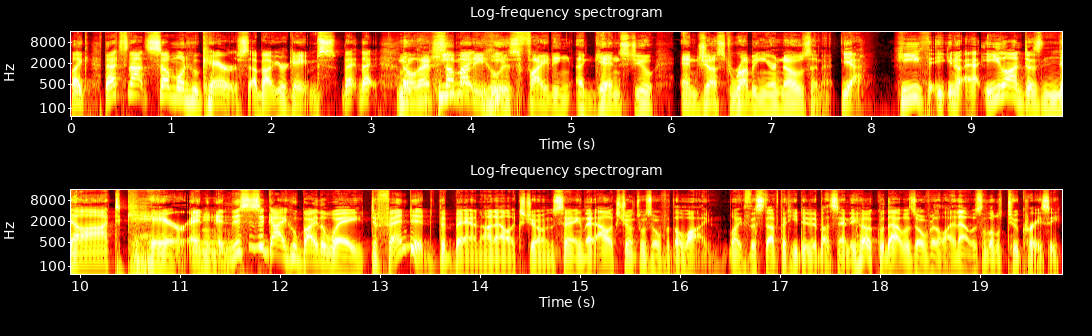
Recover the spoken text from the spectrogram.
Like, that's not someone who cares about your games. That that No, like, that's somebody might- who he- is fighting against you and just rubbing your nose in it. Yeah. He, th- you know, Elon does not care, and and this is a guy who, by the way, defended the ban on Alex Jones, saying that Alex Jones was over the line, like the stuff that he did about Sandy Hook. well, That was over the line. That was a little too crazy.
